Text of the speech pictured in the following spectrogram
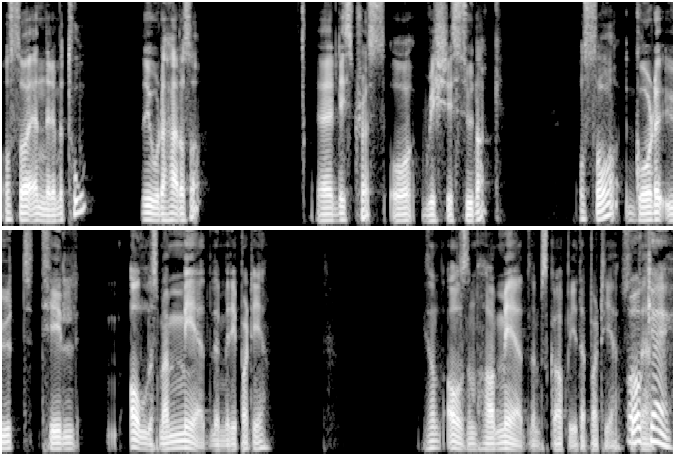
Og så ender det med to. Det gjorde det her også. Liz Truss og Rishi Sunak. Og så går det ut til alle som er medlemmer i partiet. Alle som har medlemskap i det partiet. Så Ok. det,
